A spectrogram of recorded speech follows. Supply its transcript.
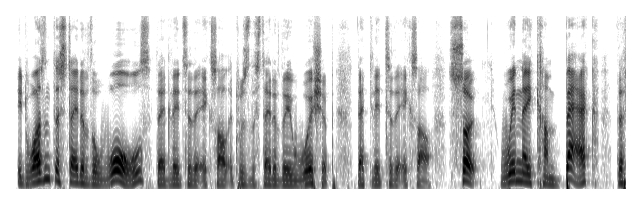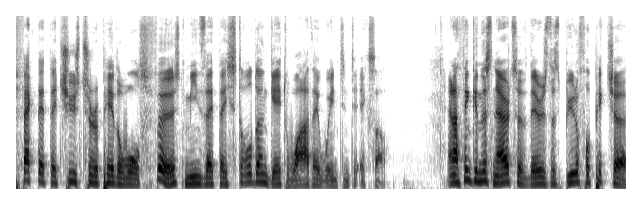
It wasn't the state of the walls that led to the exile, it was the state of their worship that led to the exile. So, when they come back, the fact that they choose to repair the walls first means that they still don't get why they went into exile. And I think in this narrative, there is this beautiful picture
